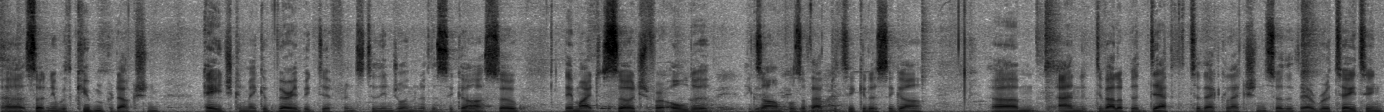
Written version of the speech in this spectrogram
uh, certainly with Cuban production, age can make a very big difference to the enjoyment of the cigar. So they might search for older examples of that particular cigar um, and develop a depth to their collection so that they're rotating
